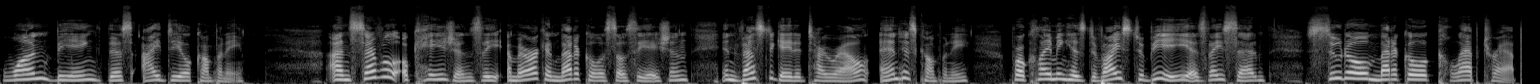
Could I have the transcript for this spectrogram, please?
one being this Ideal Company. On several occasions, the American Medical Association investigated Tyrrell and his company, proclaiming his device to be, as they said, pseudo medical claptrap.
